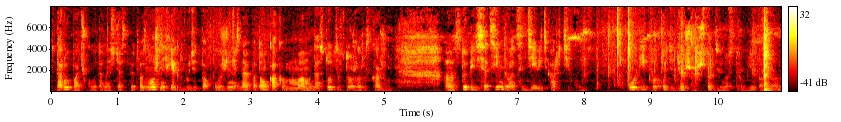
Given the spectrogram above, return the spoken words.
Вторую пачку вот она сейчас пьет. Возможно, эффект будет попозже. Не знаю, потом, как мама даст отзыв, тоже расскажу. 157,29 а, артикул. По VIP выходит дешево, 690 рублей по плану.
